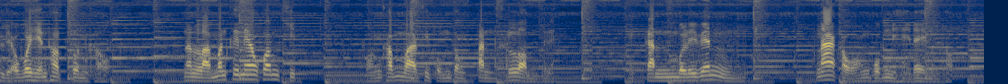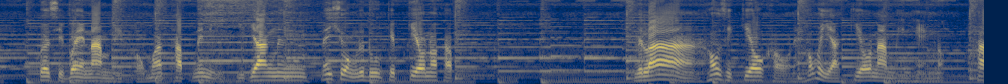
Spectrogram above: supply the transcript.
เหลียวไปเห็นฮอดต้นเขา นั่นแหละมันคือแนวความคิดของคำว่าที่ผมต้องปั่นขล่อมไปเลยกันบริเวณหน้าเขาของผมนี่ให้ได้มันเถอะเพื่อสิบ่ให้น้ำนี่เขามาทับในนี่อีกอย่างหนึ่งในช่วงฤดูเก็บเกี่ยวเนาะครับ เวลาเฮาสิเกี่ยวเขาเนี่ยเฮาก็อยากเกี่ยวน้ำแห้งๆเนาะถ้า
